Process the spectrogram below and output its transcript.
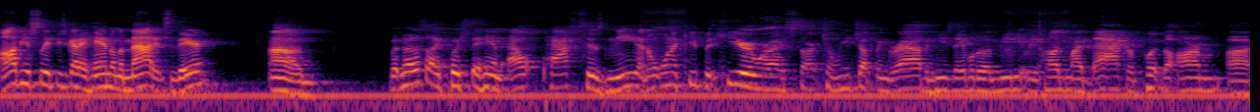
obviously if he's got a hand on the mat, it's there. Um, but notice I push the hand out past his knee. I don't want to keep it here where I start to reach up and grab and he's able to immediately hug my back or put the arm uh,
